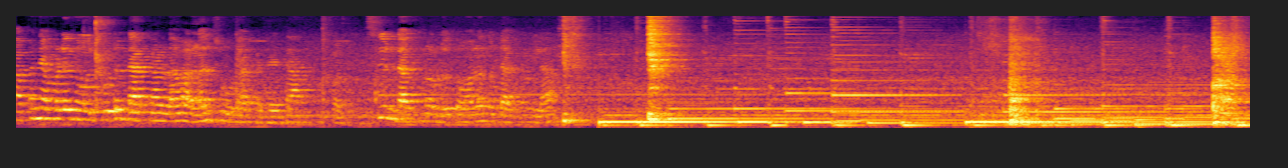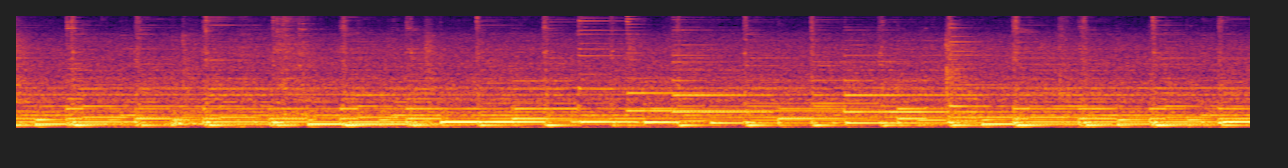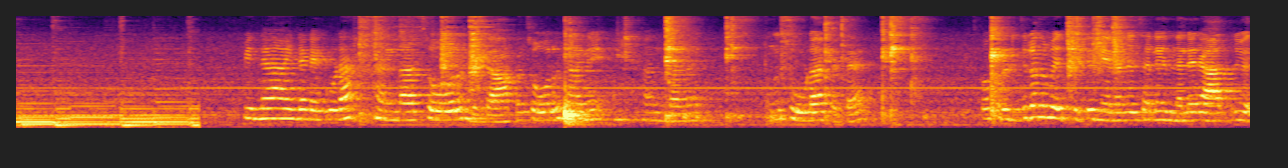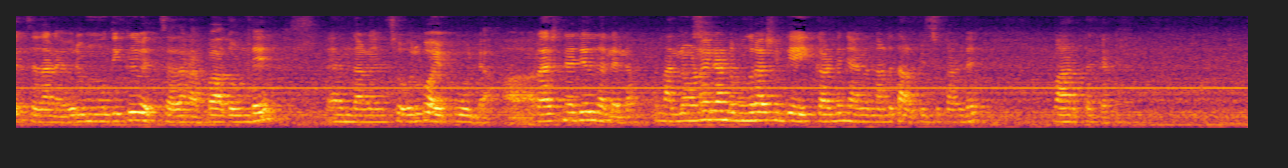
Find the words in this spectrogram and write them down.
അപ്പൊ നമ്മൾ നൂൽപൂട്ട് ഉണ്ടാക്കാനുള്ള വെള്ളം ചൂടാക്കട്ടെ കേട്ടാ കുറച്ച് ഉണ്ടാക്കുന്നുള്ളൂ തോരൊന്നും ഉണ്ടാക്കുന്നില്ല പിന്നെ അതിന്റെ ഇടയിൽ കൂടെ എന്താ ചോറുണ്ട് കേട്ടോ അപ്പോൾ ചോറ് ഞാൻ എന്താണ് ഒന്ന് ചൂടാക്കട്ടെ. അപ്പോൾ ഫ്രിഡ്ജിലൊന്നും വെച്ചിട്ടില്ല. എന്താണെന്ന് വെച്ചാൽ ഇന്നലെ രാത്രി വെച്ചതാണ്. ഒരു മൂതിക്ക് വെച്ചതാണ്. അപ്പോൾ അതുകൊണ്ട് എന്താണ് ചോറ് കുഴപ്പമില്ല റേഷൻ അരി ഒന്നുമല്ലല്ലോ നല്ലോണം രണ്ട് മൂന്ന് പ്രാവശ്യം കേൾക്കാണ്ട് ഞാൻ എന്നാണ്ട് തിളപ്പിച്ചിക്കാണ്ട് വാർത്തക്കട്ടെ.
